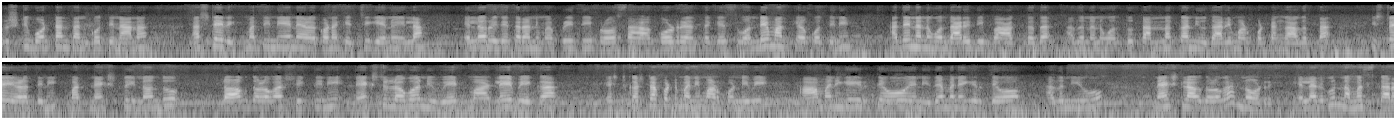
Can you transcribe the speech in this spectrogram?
ದೃಷ್ಟಿ ಬೊಟ್ಟ ಅಂತ ಅನ್ಕೋತೀನಿ ನಾನು. ಅಷ್ಟೇ ರೀ. ಮತ್ತು ಇನ್ನೇನು ಹೇಳ್ಕೊಳಕ್ಕೆ ಹೆಚ್ಚಿಗೆ ಏನೂ ಇಲ್ಲ. ಎಲ್ಲರೂ ಇದೇ ಥರ ನಿಮ್ಮ ಪ್ರೀತಿ, ಪ್ರೋತ್ಸಾಹ ಕೊಡ್ರಿ ಅಂತ ಕೇಸ್ ಒಂದೇ ಮಾತು ಕೇಳ್ಕೊತೀನಿ. ಅದೇ ನನಗೊಂದು ದಾರಿ ದೀಪ ಆಗ್ತದ. ಅದು ನನಗಂತೂ ತನ್ನಕ್ಕ ನೀವು ದಾರಿ ಮಾಡಿಕೊಟ್ಟಂಗೆ ಆಗುತ್ತಾ? ಇಷ್ಟ ಹೇಳ್ತೀನಿ. ಮತ್ತು ನೆಕ್ಸ್ಟ್ ಇನ್ನೊಂದು ಲಾಗ್ದೊಳಗೆ ಸಿಗ್ತೀನಿ. ನೆಕ್ಸ್ಟ್ ಲಾಗ ನೀವು ವೇಟ್ ಮಾಡಲೇಬೇಕಾ? ಎಷ್ಟು ಕಷ್ಟಪಟ್ಟು ಮನೆ ಮಾಡ್ಕೊಂಡಿವಿ? ಆ ಮನೆಗೆ ಇರ್ತೇವೋ, ಏನು ಇದೇ ಮನೆಗೆ ಇರ್ತೇವೋ? ಅದು ನೀವು ನೆಕ್ಸ್ಟ್ ಲಾಗ್ದೊಳಗೆ ನೋಡ್ರಿ. ಎಲ್ಲರಿಗೂ ನಮಸ್ಕಾರ,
